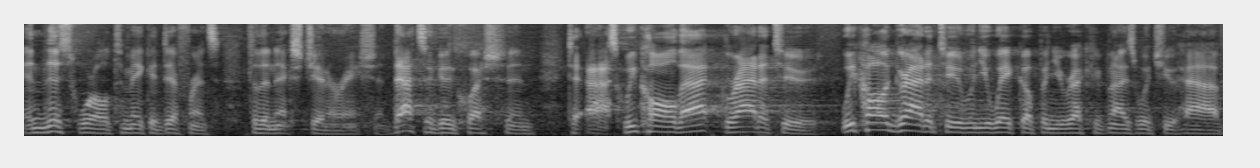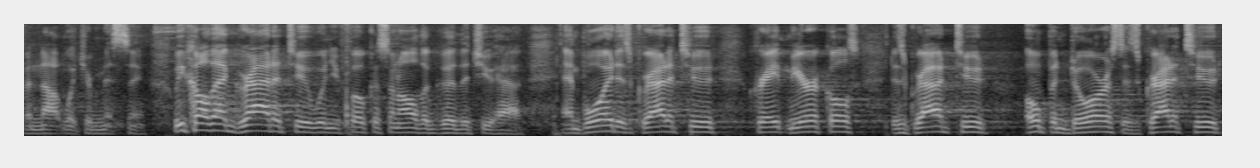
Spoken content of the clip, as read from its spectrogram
in this world to make a difference for the next generation? That's a good question to ask. We call that gratitude. We call it gratitude when you wake up and you recognize what you have and not what you're missing. We call that gratitude when you focus on all the good that you have. And boy, boy, does gratitude create miracles? Does gratitude open doors? Does gratitude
